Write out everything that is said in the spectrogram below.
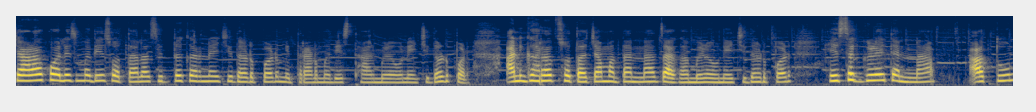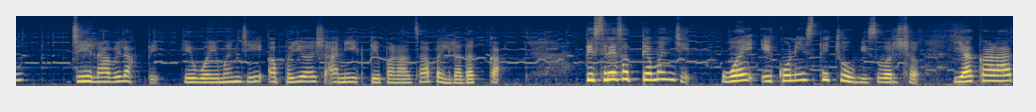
शाळा कॉलेजमध्ये स्वतःला सिद्ध करण्याची धडपड मित्रांमध्ये स्थान मिळवण्याची धडपड आणि घरात स्वतःच्या मतांना जागा मिळवण्याची धडपड हे सगळे त्यांना आतून झेलावे लागते. हे वय म्हणजे अपयश आणि एकटेपणाचा पहिला धक्का. तिसरे सत्य म्हणजे वय एकोणीस ते चोवीस वर्ष. या काळात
